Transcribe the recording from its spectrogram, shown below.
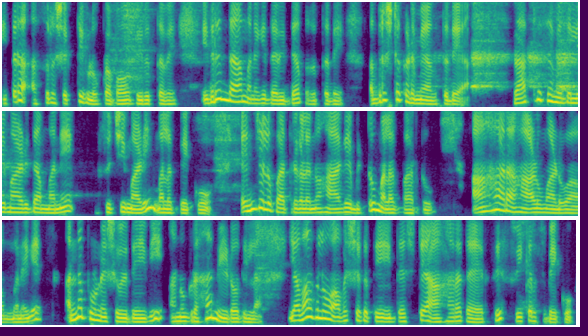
ಇತರ ಅಸುರ ಶಕ್ತಿಗಳು ಪ್ರಭಾವ ಬೀರುತ್ತವೆ. ಇದರಿಂದ ಮನೆಗೆ ದರಿದ್ರ ಬರುತ್ತದೆ. ಅದೃಷ್ಟ ಕಡಿಮೆ ಆಗುತ್ತದೆ ರಾತ್ರಿ ಸಮಯದಲ್ಲಿ ಮಾಡಿದ ಮನೆ ಶುಚಿ ಮಾಡಿ ಮಲಗಬೇಕು. ಎಂಜಲು ಪಾತ್ರೆಗಳನ್ನು ಹಾಗೆ ಬಿಟ್ಟು ಮಲಗಬಾರ್ದು. ಆಹಾರ ಹಾಳು ಮಾಡುವ ಮನೆಗೆ ಅನ್ನಪೂರ್ಣೇಶ್ವರಿ ದೇವಿ ಅನುಗ್ರಹ ನೀಡೋದಿಲ್ಲ. ಯಾವಾಗಲೂ ಅವಶ್ಯಕತೆ ಇದ್ದಷ್ಟೇ ಆಹಾರ ತಯಾರಿಸಿ ಸ್ವೀಕರಿಸಬೇಕು.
